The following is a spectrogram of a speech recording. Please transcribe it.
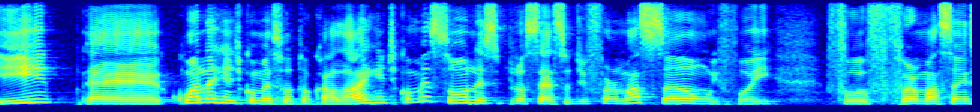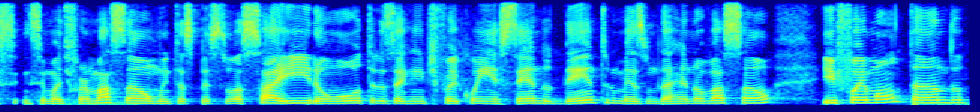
E é, quando a gente começou a tocar lá, a gente começou nesse processo de formação e foi, foi formação em, em cima de formação. Muitas pessoas saíram, outras a gente foi conhecendo dentro mesmo da renovação e foi montando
